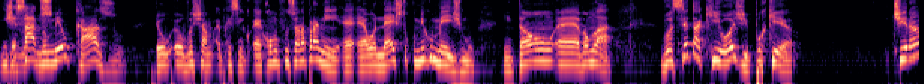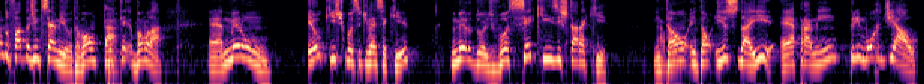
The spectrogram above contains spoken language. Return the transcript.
Engessados? no, no meu caso, eu, eu vou chamar. É porque assim, é como funciona pra mim. É, é honesto comigo mesmo. Então, é, vamos lá. Você tá aqui hoje porque. Tirando o fato da gente ser amigo, tá bom? Tá. Porque- vamos lá. É, número um, eu quis que você estivesse aqui. Número dois, você quis estar aqui. Então, então isso daí é pra mim primordial.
